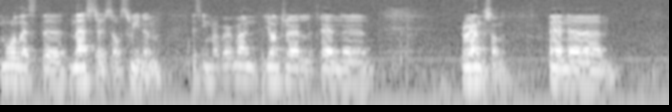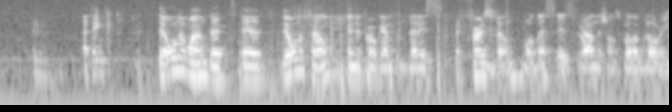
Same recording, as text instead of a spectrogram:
more or less the masters of Sweden. It's Ingmar Bergman, Jan Troell, and uh, Roy Andersson. And um, I think the only one that uh, the only film in the program that is a first film, more or less, is Roy Andersson's World of Glory.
